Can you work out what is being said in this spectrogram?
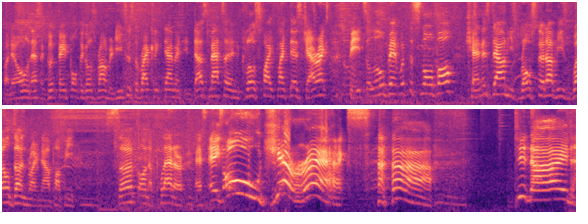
But oh, that's a good Fade Bolt that goes around, reduces the right-click damage. It does matter in close fights like this. Jerax beats a little bit with the snowball. Chen is down. He's roasted up. He's well done right now, Puppey. Served on a platter as Ace. Oh, Jerax! Denied!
